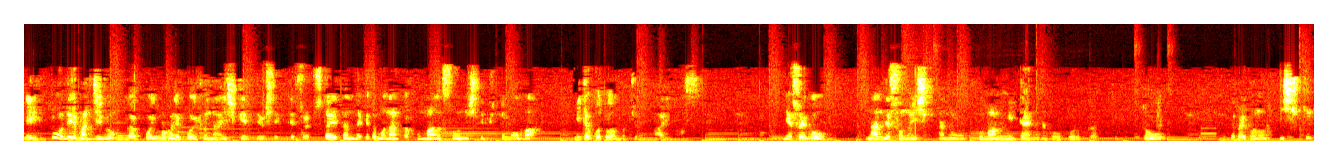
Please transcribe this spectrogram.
で、一方で、まあ自分がこう今までこういう風な意思決定をしてきて、それを伝えたんだけども、なんか不満そうにしてる人も、まあ、見たことはもちろんあります。いや、それを、なんでその意識、あの、不満みたいなのが起こるかっていうと、やっぱりこの意思決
